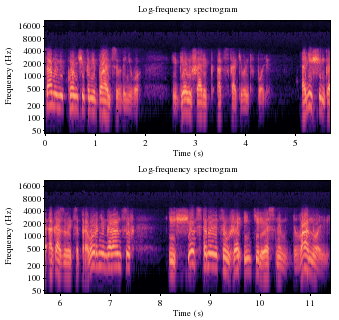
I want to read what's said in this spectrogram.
самыми кончиками пальцев до него, и белый шарик отскакивает в поле. Онищенко оказывается проворнее голландцев, и счет становится уже интересным 2:0.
